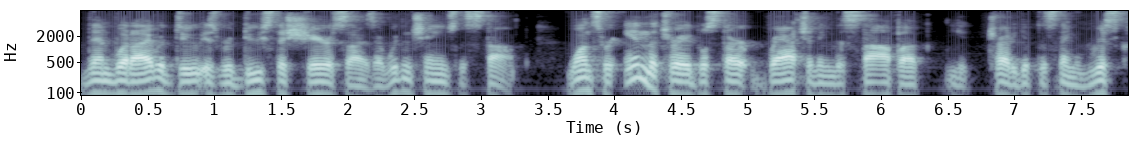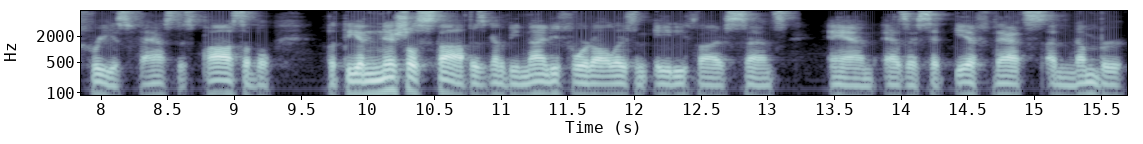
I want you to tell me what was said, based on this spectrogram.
then what I would do is reduce the share size. I wouldn't change the stop. Once we're in the trade, we'll start ratcheting the stop up, you try to get this thing risk free as fast as possible. But the initial stop is going to be $94.85. And as I said, if that's a number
